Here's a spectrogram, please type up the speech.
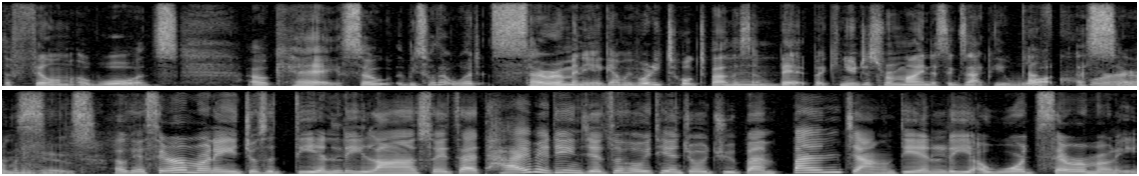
the Film Awards. Okay, so we saw that word ceremony again. We've already talked about this a bit, but can you just remind us exactly what a ceremony course. is? OK，ceremony、就是典礼啦，所以在台北电影节最后一天就会举办颁奖典礼 （award ceremony），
